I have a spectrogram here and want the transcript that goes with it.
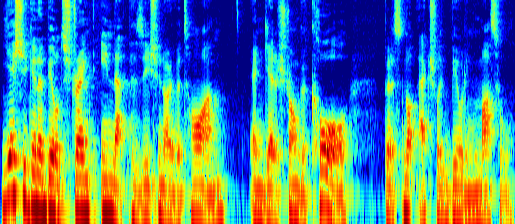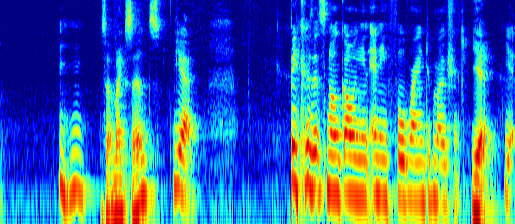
Yes, you're going to build strength in that position over time and get a stronger core, but it's not actually building muscle. Mm-hmm. Does that make sense? Yeah. Because it's not going in any full range of motion. Yeah. Yeah.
